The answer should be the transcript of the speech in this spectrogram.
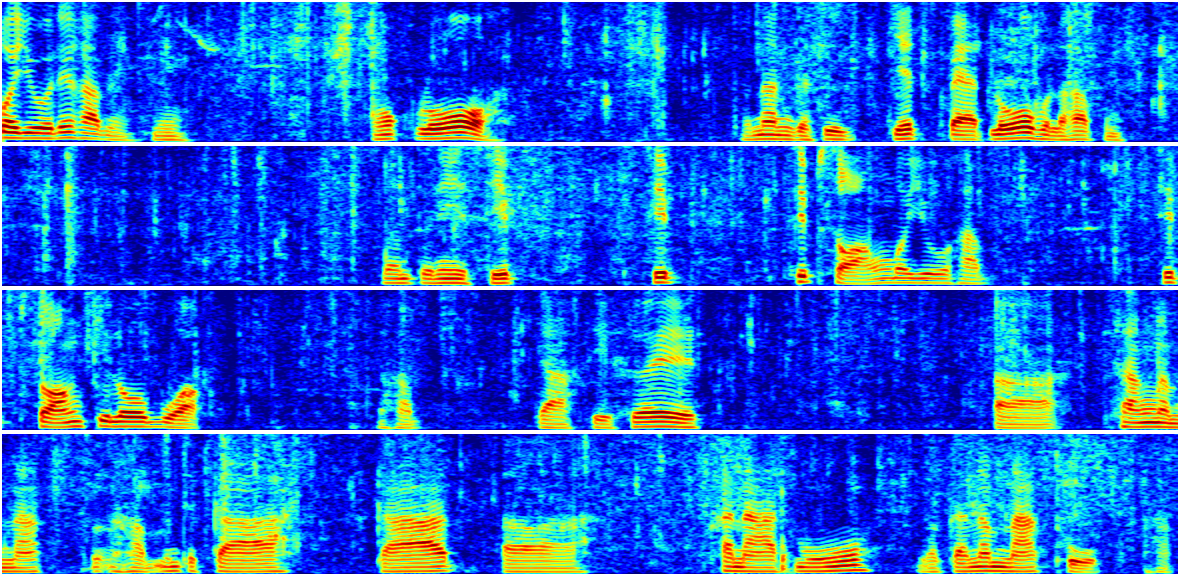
บ่อยู่เด้ครับนี่นี่หกโลเท่านั้นก็สิเจ็ดแปดโลพุ่นละครับส่วนตัวนี้สิบสิบสิบสองบ่อยู่ครับสิบสองกิโลบวกนะครับ จากที่เคยอ่า สร้างน้ำหนักนะครับ มันจะกากาขนาดหมู แล้วก็น้ำหนักถูกครับ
